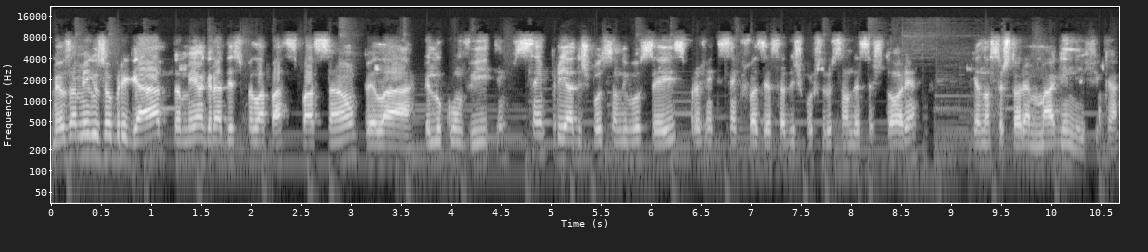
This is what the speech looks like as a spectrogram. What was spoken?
Meus amigos, obrigado. Também agradeço pela participação, pela, pelo convite. Sempre à disposição de vocês para a gente sempre fazer essa desconstrução dessa história, que a nossa história é magnífica.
